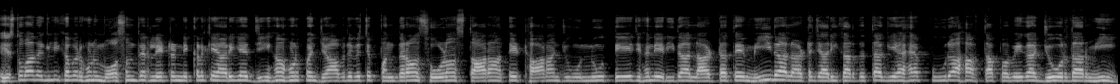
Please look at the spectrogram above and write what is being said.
ਇਸ ਤੋਂ ਬਾਅਦ ਅਗਲੀ ਖਬਰ ਹੁਣ ਮੌਸਮ ਦੇ ਰਿਲੇਟਡ ਨਿਕਲ ਕੇ ਆ ਰਹੀ ਹੈ। ਜੀ ਹਾਂ, ਹੁਣ ਪੰਜਾਬ ਦੇ ਵਿੱਚ 15 16 17 ਅਤੇ 18 ਜੂਨ ਨੂੰ ਤੇਜ਼ ਹਨੇਰੀ ਦਾ ਅਲਰਟ ਅਤੇ ਮੀਂਹ ਦਾ ਅਲਰਟ ਜਾਰੀ ਕਰ ਦਿੱਤਾ ਗਿਆ ਹੈ। ਪੂਰਾ ਹਫ਼ਤਾ ਪਵੇਗਾ ਜ਼ੋਰਦਾਰ ਮੀਂਹ।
